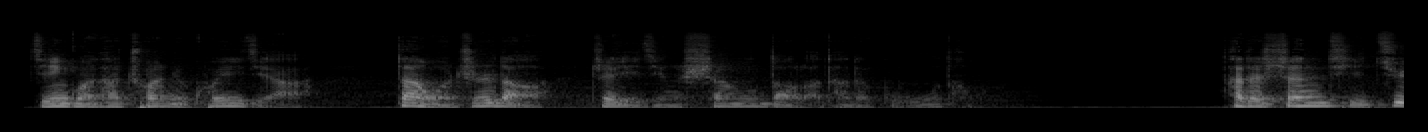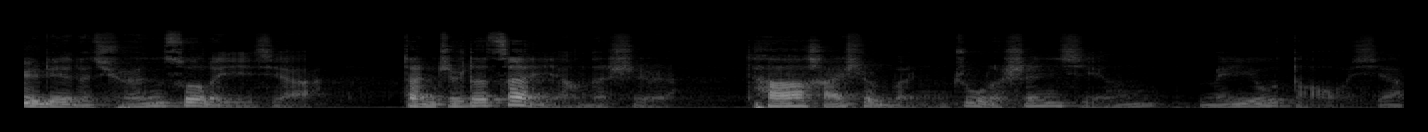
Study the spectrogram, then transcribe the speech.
尽管他穿着盔甲，但我知道这已经伤到了他的骨头。他的身体剧烈的蜷缩了一下，但值得赞扬的是，他还是稳住了身形，没有倒下。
